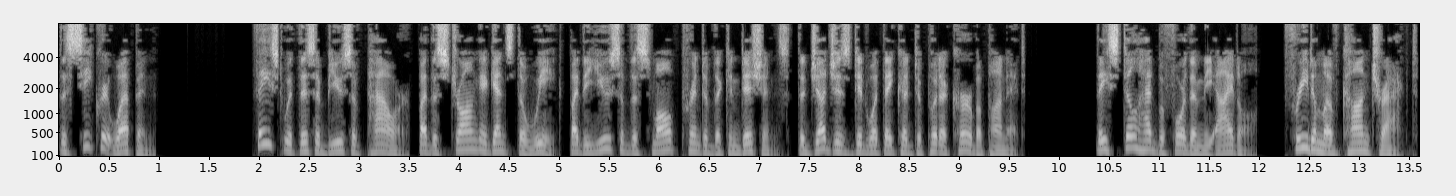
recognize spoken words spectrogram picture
The secret weapon Faced with this abuse of power, by the strong against the weak, by the use of the small print of the conditions, the judges did what they could to put a curb upon it. They still had before them the idol, freedom of contract,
